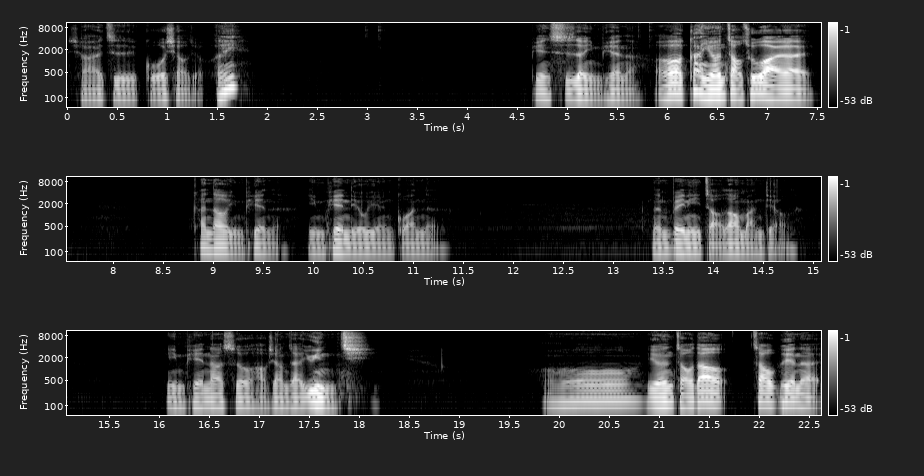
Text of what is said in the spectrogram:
小孩子国小就哎，变私人影片了哦，看有人找出来了，看到影片了，影片留言关了。能被你找到蛮屌的，影片那时候好像在孕期。哦，有人找到照片了，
